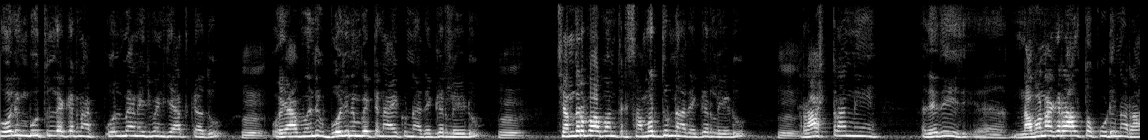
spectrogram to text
పోలింగ్ బూతుల దగ్గర నాకు పోల్ మేనేజ్మెంట్ చేత కాదు. ఓ యాభై మందికి భోజనం పెట్టే నాయకుడు నా దగ్గర లేడు. చంద్రబాబు అంతటి సమర్థుడు నా దగ్గర లేడు. రాష్ట్రాన్ని అదేది నవనగరాలతో కూడిన రా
